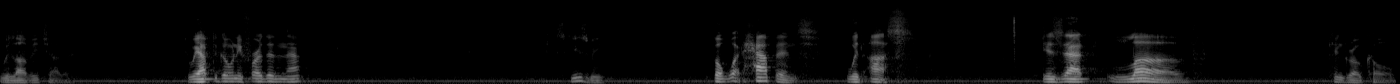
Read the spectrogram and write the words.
we love each other. Do we have to go any further than that? Excuse me. But what happens with us is that love can grow cold.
